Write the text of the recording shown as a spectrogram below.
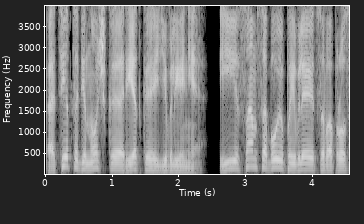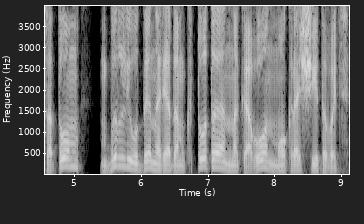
Отец-одиночка – редкое явление. И сам собою появляется вопрос о том, был ли у Дэна рядом кто-то, на кого он мог рассчитывать.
